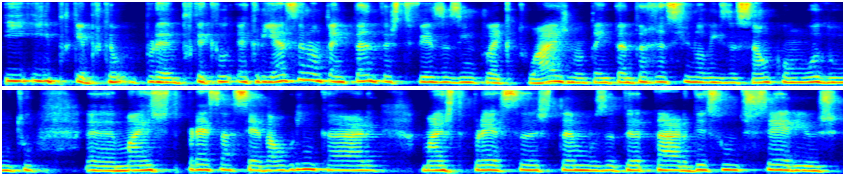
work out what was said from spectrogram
E, e porquê? Porque, porque a criança não tem tantas defesas intelectuais, não tem tanta racionalização como o adulto, mais depressa acede ao brincar, mais depressa estamos a tratar de assuntos sérios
